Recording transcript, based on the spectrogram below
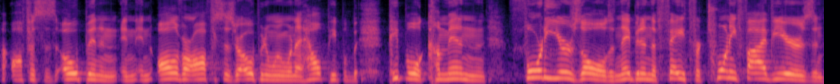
my office is open, and, and, and all of our offices are open, and we want to help people. But people will come in 40 years old, and they've been in the faith for 25 years and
